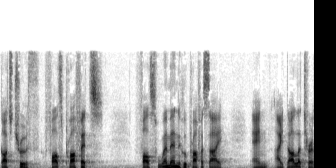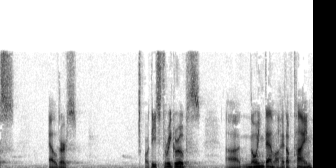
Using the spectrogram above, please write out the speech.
God's truth, false prophets, false women who prophesy, and idolatrous elders. Or these three groups, uh, knowing them ahead of time,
